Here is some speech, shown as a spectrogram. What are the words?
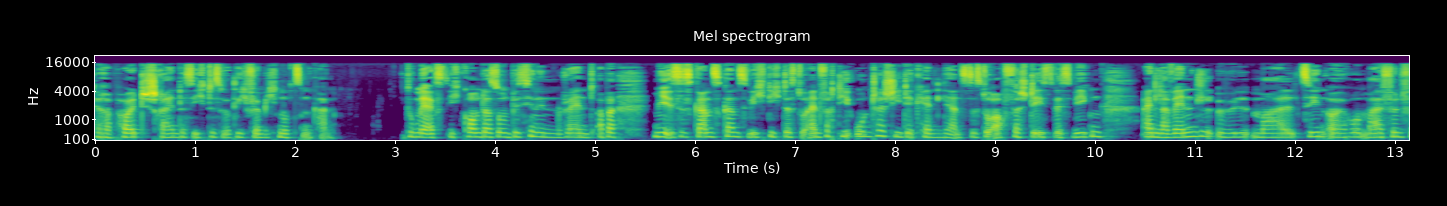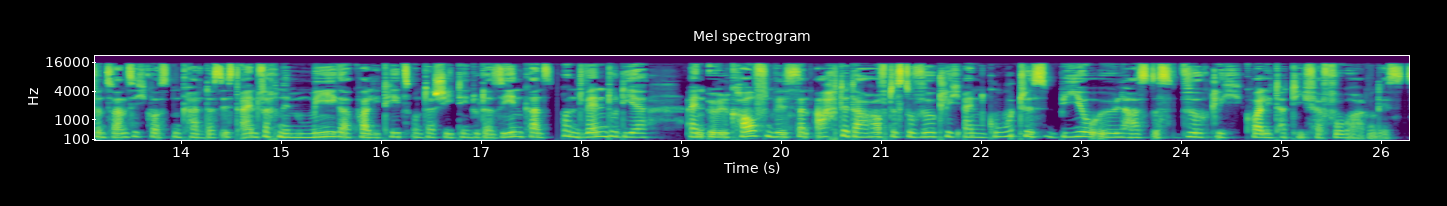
therapeutisch rein, dass ich das wirklich für mich nutzen kann. Du merkst, ich komme da so ein bisschen in den Rant, aber mir ist es ganz, ganz wichtig, dass du einfach die Unterschiede kennenlernst, dass du auch verstehst, weswegen ein Lavendelöl mal 10 Euro mal 25 kosten kann. Das ist einfach ein mega Qualitätsunterschied, den du da sehen kannst. Und wenn du dir ein Öl kaufen willst, dann achte darauf, dass du wirklich ein gutes Bioöl hast, das wirklich qualitativ hervorragend ist.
